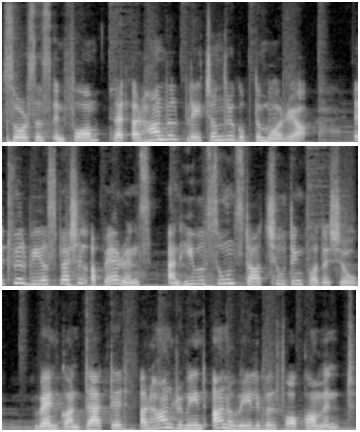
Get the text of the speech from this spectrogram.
Sources inform that Arhaan will play Chandragupta Maurya. It will be a special appearance and he will soon start shooting for the show. When contacted, Arhaan remained unavailable for comment.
